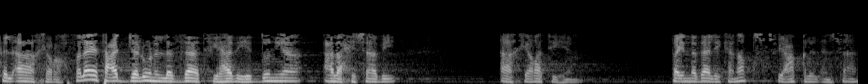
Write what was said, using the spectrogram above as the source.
في الآخرة. فلا يتعجلون اللذات في هذه الدنيا على حساب آخرتهم. فإن ذلك نقص في عقل الإنسان.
